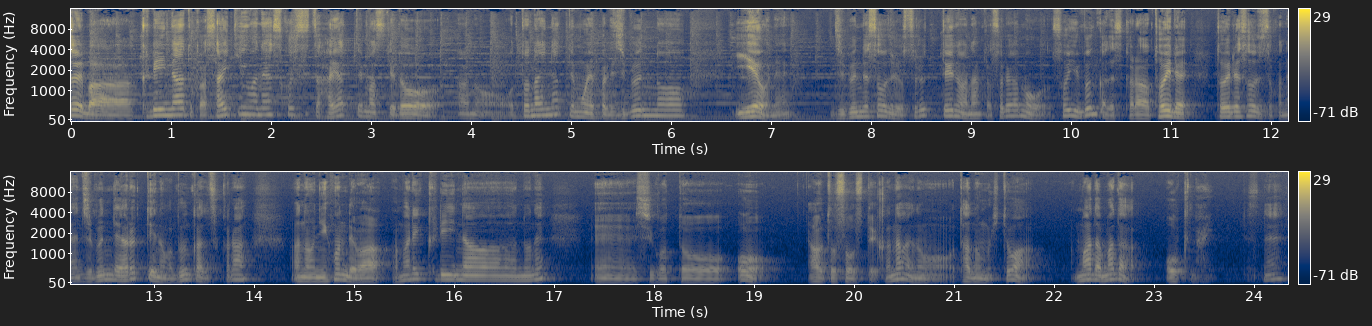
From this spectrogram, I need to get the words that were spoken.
例えばクリーナーとか最近はね少しずつ流行ってますけどあの大人になってもやっぱり自分の家をね自分で掃除をするっていうのはなんかそれはもうそういう文化ですからトイレトイレ掃除とかね自分でやるっていうのが文化ですからあの日本ではあまり cleaner のね、えー、仕事を outsource というかなあの頼む人はまだまだ多くないですね。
